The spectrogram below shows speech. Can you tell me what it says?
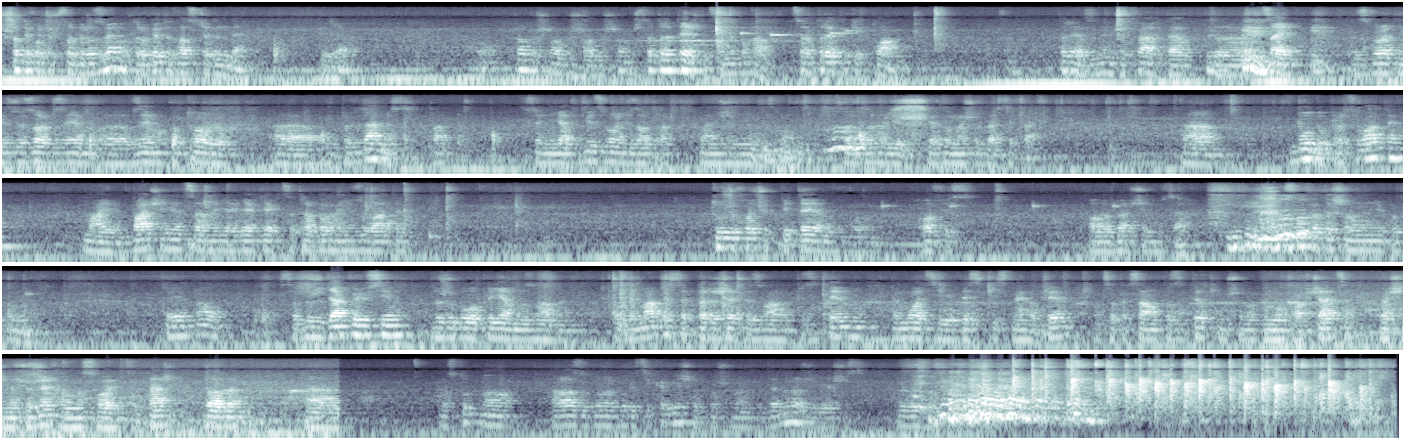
що ти хочеш в собі розвинути, робити 21 день. Робиш, робиш, робиш, робиш. Це три тижні, це небагато. Це три таких плани. Три, з ним четверте, цей зворотній зв'язок взаєм, е, взаємоконтролю е, відповідальності. Так? Сьогодні я тобі дзвоню, завтра менеджер мені дзвонить. Це взагалі, я думаю, що дасть ефект. Е, Буду працювати, маю бачення як, як, як це треба організувати. Дуже хочу піти в офіс ОВБ в Чернівцях. Слухати, що вони мені пропонують. То є право. Все, дуже дякую всім. Дуже було приємно з вами обійматися, пережити з вами позитивні емоції, десь якийсь негатив. Це так само позитив, тому що на помилках вчаться, краще на чужих, а на своїх це теж добре. Е, наступного разу, думаю, буде цікавіше, тому що в мене буде народження, я щось. 嗯。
